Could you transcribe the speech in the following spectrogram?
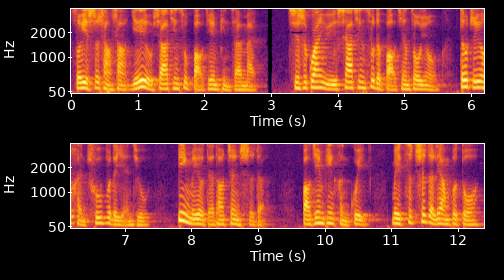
所以市场上也有虾青素保健品在卖。其实，关于虾青素的保健作用，都只有很初步的研究，并没有得到证实的。保健品很贵，每次吃的量不多，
